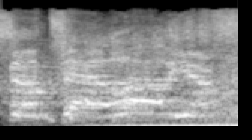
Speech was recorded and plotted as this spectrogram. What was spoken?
So tell all your friends.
